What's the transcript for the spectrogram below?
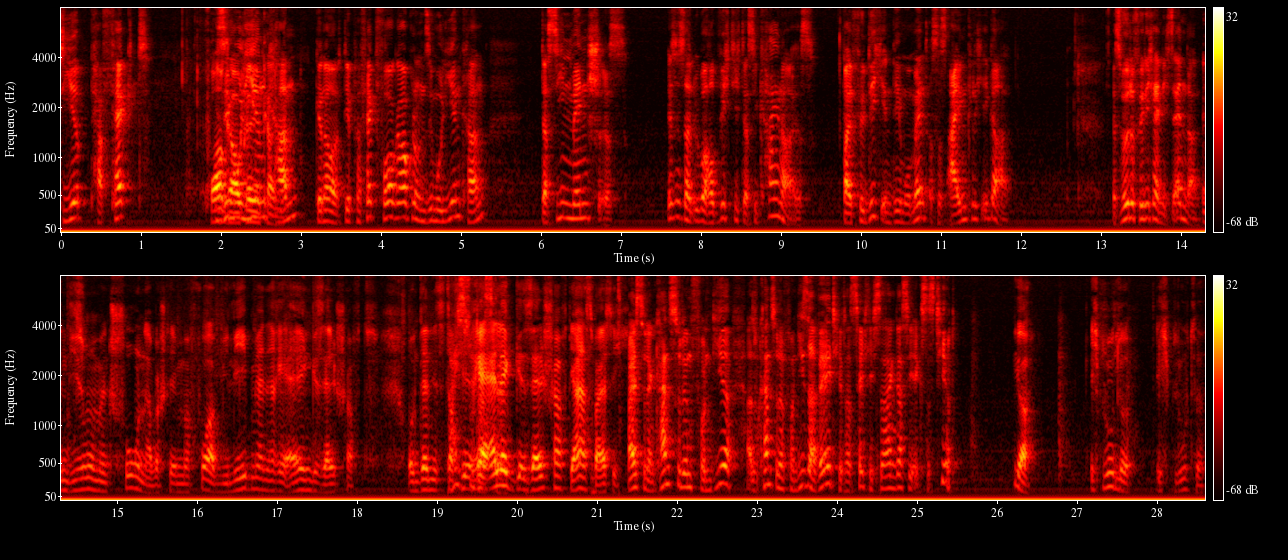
dir perfekt simulieren kann. Genau, dir perfekt vorgaukeln und simulieren kann, dass sie ein Mensch ist, ist es dann überhaupt wichtig, dass sie keiner ist? Weil für dich in dem Moment ist es eigentlich egal. Es würde für dich ja nichts ändern. In diesem Moment schon, aber stell dir mal vor, wir leben ja in einer reellen Gesellschaft. Und wenn jetzt doch Weißt die reelle denn? Gesellschaft, ja, das weiß ich. Weißt du denn, kannst du denn von dir, also kannst du denn von dieser Welt hier tatsächlich sagen, dass sie existiert? Ja, ich blute. Ich blute.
